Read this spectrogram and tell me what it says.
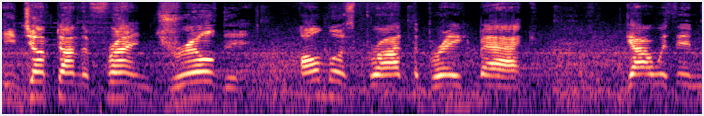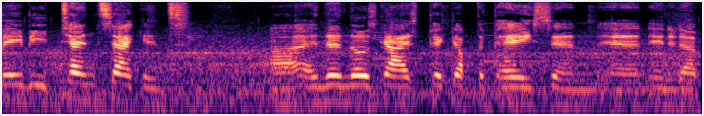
he jumped on the front and drilled it. Almost brought the break back, got within maybe 10 seconds, uh, and then those guys picked up the pace and, and ended up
